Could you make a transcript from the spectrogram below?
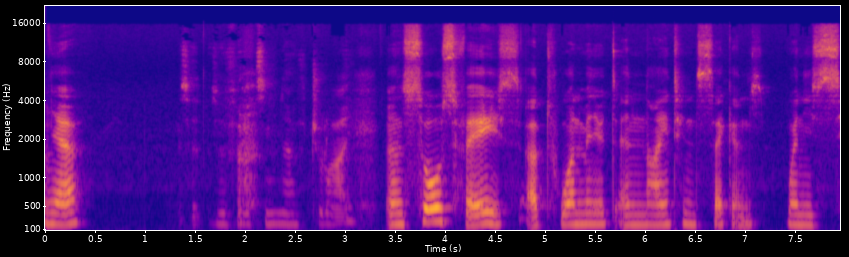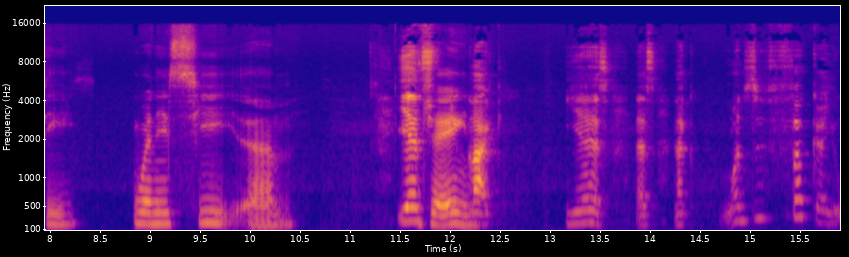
Yeah, the, the 13th of July. and Thor's face at one minute and nineteen seconds when he see, when he see um, Yes, Jane. like, yes, that's like, what the fuck are you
